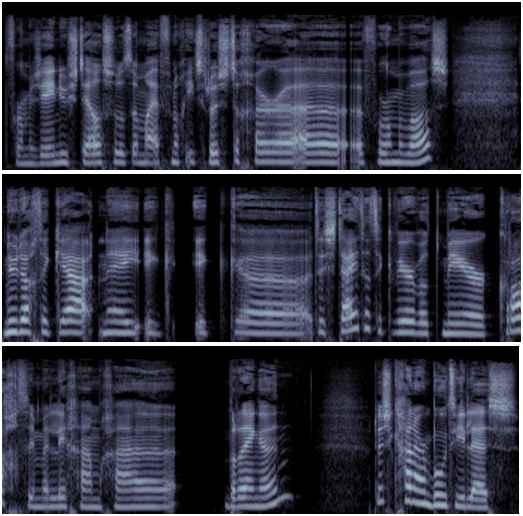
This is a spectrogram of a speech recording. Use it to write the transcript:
voor mijn zenuwstelsel het allemaal even nog iets rustiger uh, voor me was. En nu dacht ik, ja, nee, ik, ik, het is tijd dat ik weer wat meer kracht in mijn lichaam ga brengen. Dus ik ga naar een bootyles.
